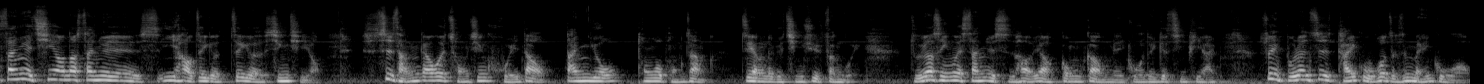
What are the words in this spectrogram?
三月七号到三月十一号这个这个星期哦，市场应该会重新回到担忧通货膨胀这样的一个情绪氛围。主要是因为三月十号要公告美国的一个 CPI，所以不论是台股或者是美股哦，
